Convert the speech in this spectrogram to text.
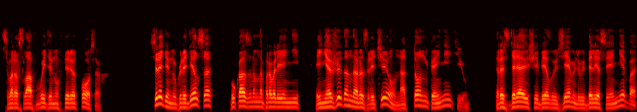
Сварослав вытянул вперед посох. Средин угляделся в указанном направлении и неожиданно различил над тонкой нитью разделяющий белую землю и белесое небо,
